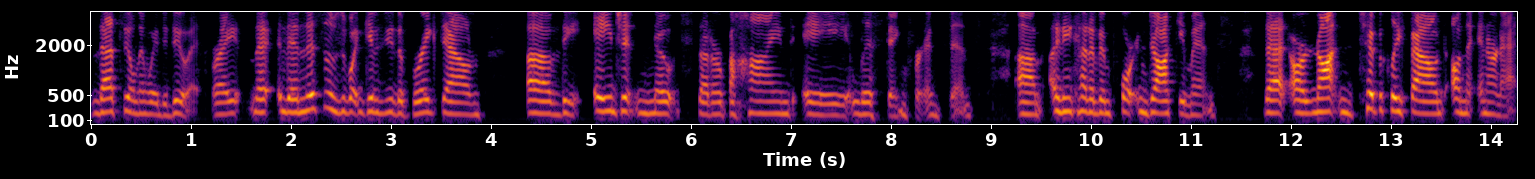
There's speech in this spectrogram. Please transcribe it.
that's the only way to do it right that, then this is what gives you the breakdown of the agent notes that are behind a listing, for instance, um, any kind of important documents that are not typically found on the internet,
